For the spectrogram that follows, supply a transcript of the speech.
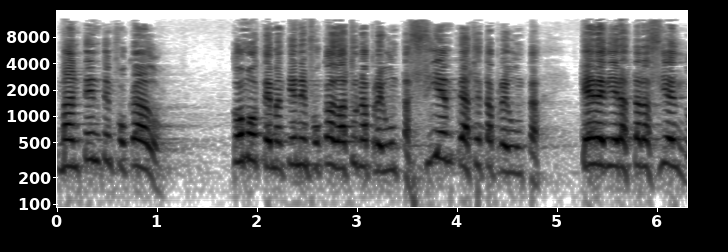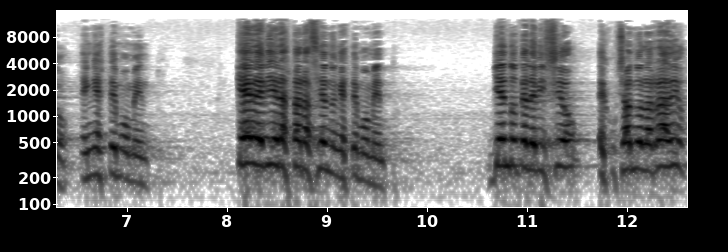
mantente enfocado. ¿Cómo te mantiene enfocado? Hazte una pregunta. Siempre hazte esta pregunta. ¿Qué debiera estar haciendo en este momento? ¿Qué debiera estar haciendo en este momento? Viendo televisión, escuchando la radio,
